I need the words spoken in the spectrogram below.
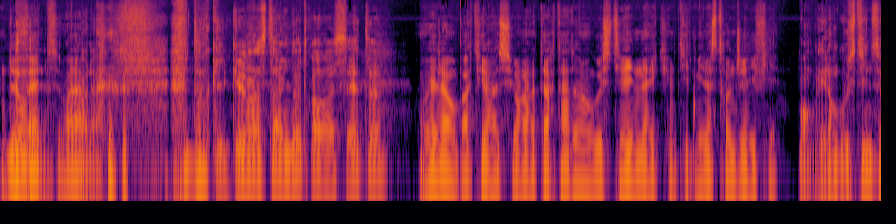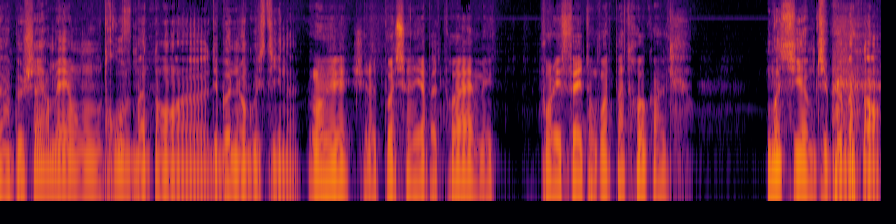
De Noël. fête, voilà. Dans quelques instants, une autre recette. Oui, là, on partira sur un tartare de langoustine avec une petite minestrone jolifiée. Bon, les langoustines, c'est un peu cher, mais on trouve maintenant euh, des bonnes langoustines. Oui, chez notre poissonnier, il n'y a pas de problème. Mais pour les fêtes, on compte pas trop quand même. Moi, si, un petit peu maintenant.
